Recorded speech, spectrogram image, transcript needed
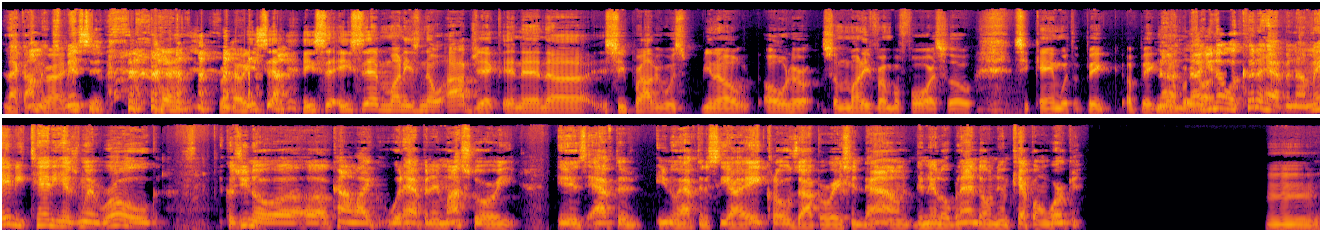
like I'm right. expensive. right. He said he said he said money's no object, and then uh, she probably was you know owed her some money from before, so she came with a big a big now, number. Now you know what could have happened. Now maybe Teddy has went rogue because you know uh, uh, kind of like what happened in my story is after you know after the CIA closed operation down, Danilo Blandón and them kept on working. Hmm.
